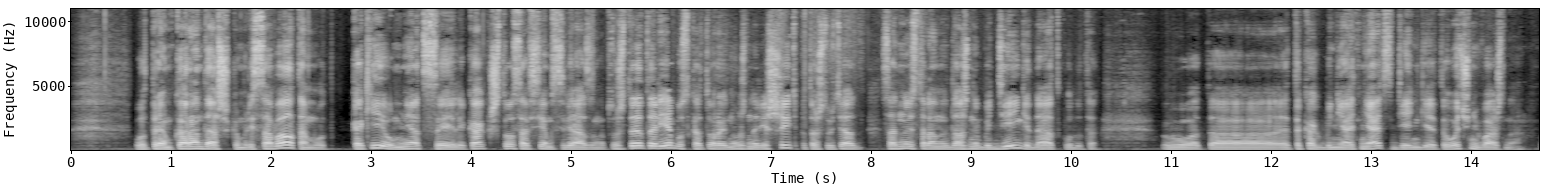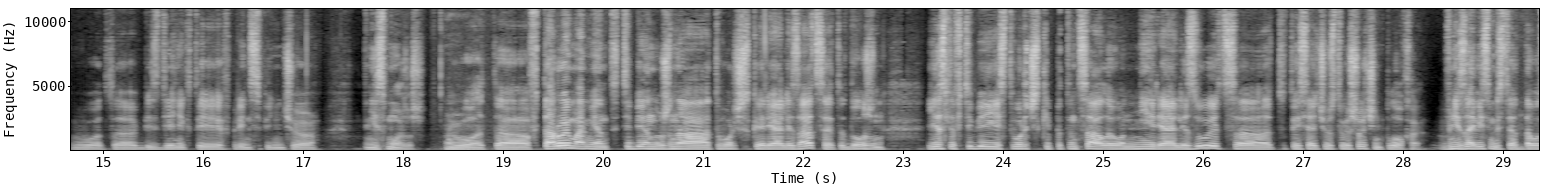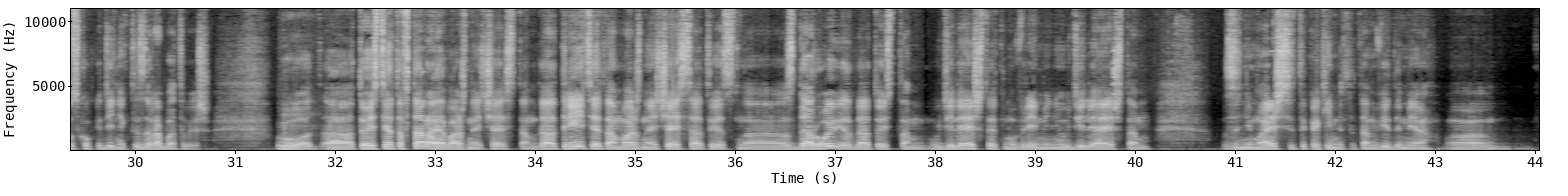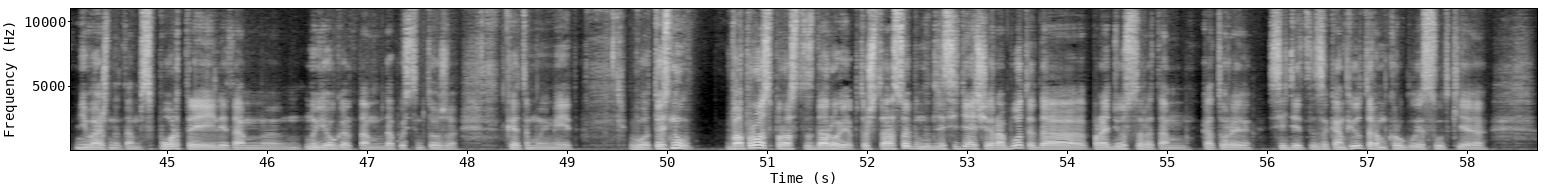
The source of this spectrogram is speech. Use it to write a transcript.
вот прям карандашиком рисовал там вот какие у меня цели, как что совсем связано. Потому что это ребус, который нужно решить, потому что у тебя, с одной стороны, должны быть деньги, да, откуда-то, вот. А, это как бы не отнять деньги, это очень важно. Вот. А без денег ты, в принципе, ничего не сможешь. Mm-hmm. Вот. А, второй момент. Тебе нужна творческая реализация. Ты должен если в тебе есть творческий потенциал, и он не реализуется, то ты себя чувствуешь очень плохо, вне зависимости от того, сколько денег ты зарабатываешь. Вот, а, то есть это вторая важная часть там, да. Третья там важная часть, соответственно, здоровье, да, то есть там уделяешь ты этому время, не уделяешь там, занимаешься ты какими-то там видами, э, неважно, там, спорта или там, э, ну, йога там, допустим, тоже к этому имеет. Вот, то есть, ну, вопрос просто здоровья, потому что особенно для сидячей работы, да, продюсера там, который сидит за компьютером круглые сутки,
